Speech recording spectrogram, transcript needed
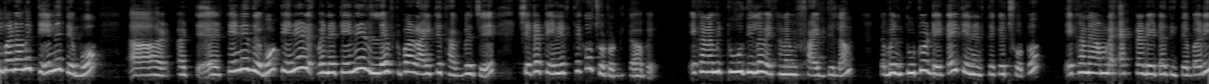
এবারে আমি টেনে দেব টেনে দেব টেনের মানে টেনের লেফট বা রাইটে থাকবে যে, সেটা টেনের থেকেও ছোট ডেটা হবে। এখানে আমি টু দিলাম, এখানে আমি ফাইভ দিলাম। তবে দুটো ডেটাই টেনের থেকে ছোট। এখানে আমরা একটা ডেটা দিতে পারি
